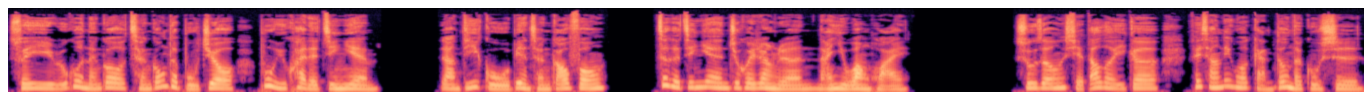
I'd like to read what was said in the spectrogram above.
所以，如果能够成功的补救不愉快的经验，让低谷变成高峰，这个经验就会让人难以忘怀。书中写到了一个非常令我感动的故事，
